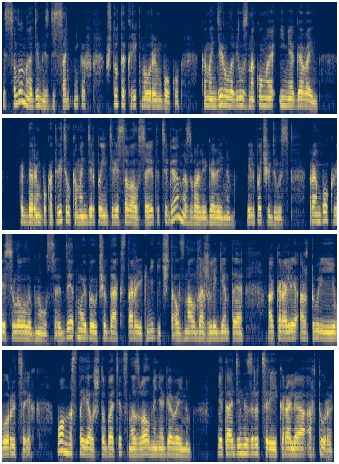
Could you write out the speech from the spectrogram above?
Из салона один из десантников что-то крикнул Рэмбоку. Командир уловил знакомое имя Гавейн. Когда Рэмбок ответил, командир поинтересовался, «Это тебя назвали Гавейном?» Или почудилось? Рэмбок весело улыбнулся. «Дед мой был чудак, старые книги читал, знал даже легенды о короле Артуре и его рыцарях. Он настоял, чтобы отец назвал меня Гавейном. Это один из рыцарей короля Артура.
